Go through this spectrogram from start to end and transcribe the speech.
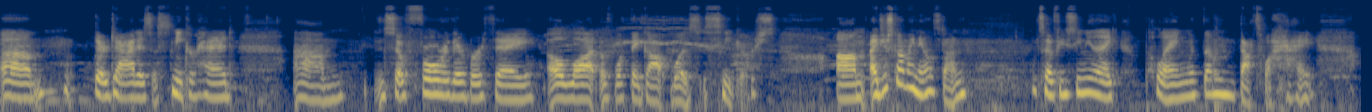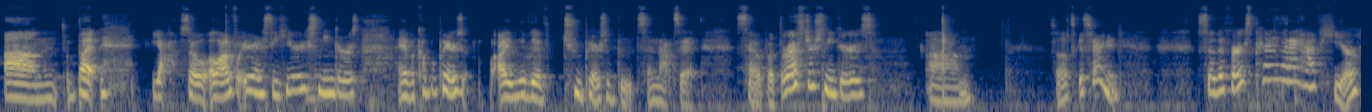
um, their dad is a sneakerhead. Um, so for their birthday, a lot of what they got was sneakers. Um, I just got my nails done. So if you see me like playing with them, that's why. Um, but yeah, so a lot of what you're gonna see here is sneakers. I have a couple pairs, I literally have two pairs of boots and that's it. So, but the rest are sneakers. Um, so let's get started. So the first pair that I have here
